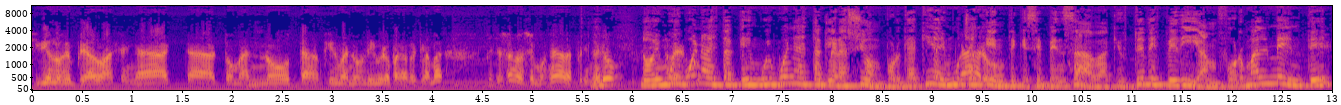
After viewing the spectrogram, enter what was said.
si bien los empleados hacen acta, toman nota, firman un libro para reclamar, pero eso no hacemos nada. Primero, No, es muy ver, buena esta es muy buena esta aclaración porque aquí hay mucha Claro. gente que se pensaba que ustedes pedían formalmente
